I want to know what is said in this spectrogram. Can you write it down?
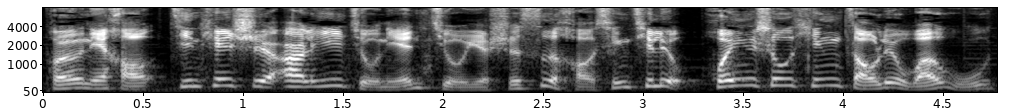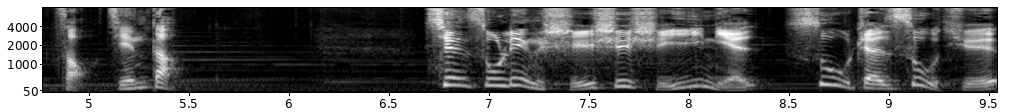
朋友您好，今天是二零一九年九月十四号星期六，欢迎收听早六晚五早间档。限塑令实施十一年，速战速决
